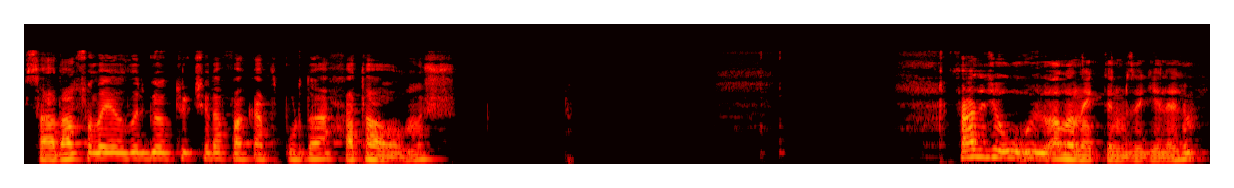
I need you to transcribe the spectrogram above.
Sağdan sola yazılır Göktürkçe'de fakat burada hata olmuş. Sadece u alan eklerimize gelelim.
